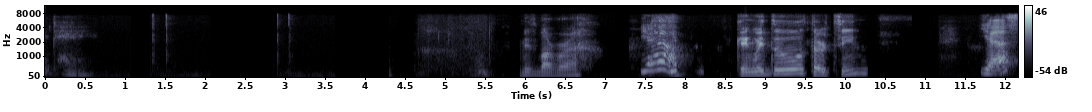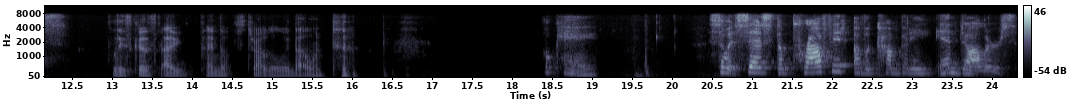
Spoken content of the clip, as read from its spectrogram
Okay. Miss Barbara, Yeah. can we do 13, Yes. please? Because I kind of struggle with that one. Okay. So it says the profit of a company in dollars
